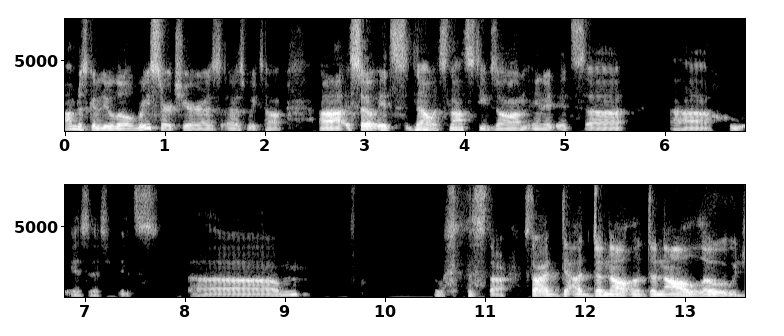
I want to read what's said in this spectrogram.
I'm just going to do a little research here as as we talk. Uh, so it's no, it's not Steve Zahn in it. It's uh, uh, who is it? It's um, who's the star? Star uh, Donal Donal Logue.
